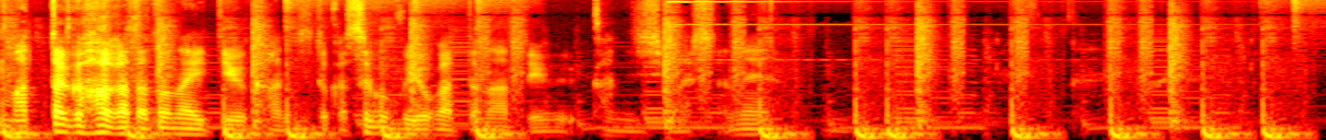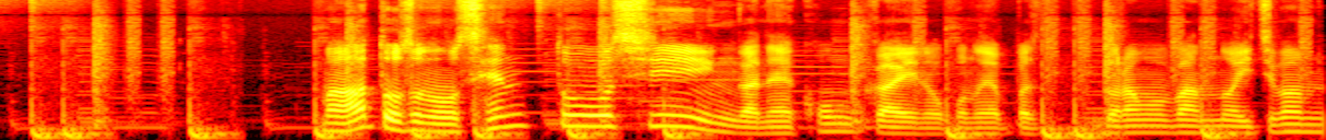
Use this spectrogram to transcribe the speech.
ー、全く歯が立たないっていう感じとか、すごく良かったなという感じしましたね。まあ、あとその戦闘シーンがね、今回のこのやっぱドラマ版の一番、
